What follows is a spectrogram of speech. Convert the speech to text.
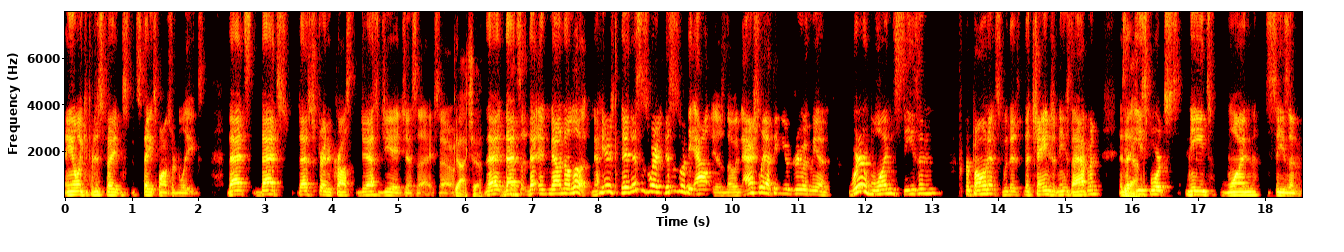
and you only can participate in state sponsored leagues. That's that's that's straight across. That's GHSA. So gotcha. That that's that. Now, no, look. Now here's this is where this is where the out is though, and actually, I think you agree with me. We're one season proponents with the, the change that needs to happen is that yeah. esports needs one season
